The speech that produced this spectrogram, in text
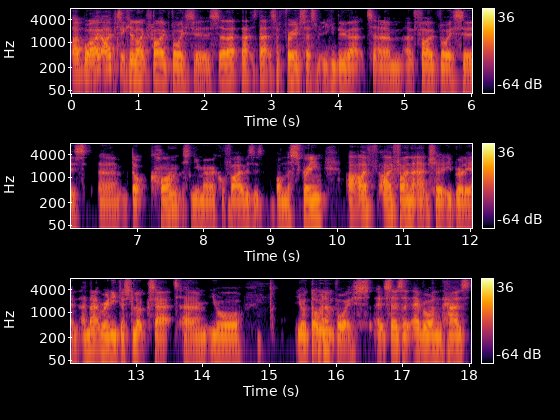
Uh, well, I, I, particularly like Five Voices. So that, that's that's a free assessment. You can do that um, at fivevoices.com. Um, it's numerical five is on the screen. I, I, find that absolutely brilliant, and that really just looks at um, your your dominant voice. It says that everyone has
